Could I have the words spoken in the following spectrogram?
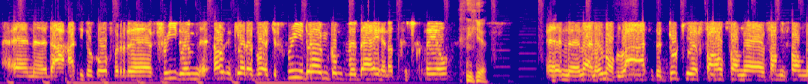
En eh, daar had hij het ook over freedom. Elke keer dat woordje freedom komt er weer bij en dat geschreeuw. ja. En uh, nou, en helemaal op laat, het doekje valt van, van, die, van,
